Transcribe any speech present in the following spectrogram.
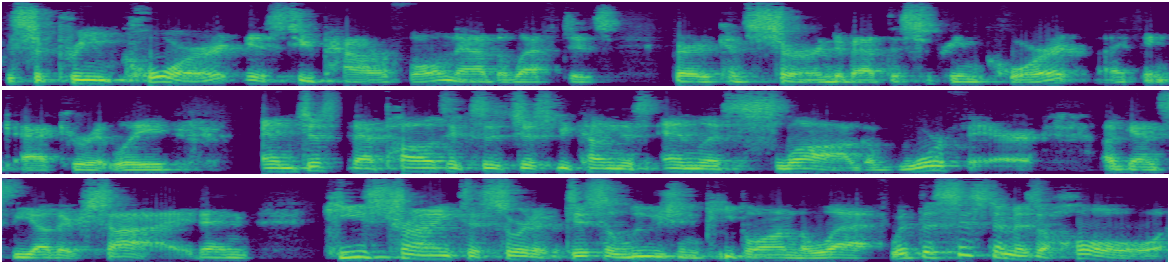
the Supreme Court is too powerful. Now the left is very concerned about the Supreme Court, I think accurately and just that politics has just become this endless slog of warfare against the other side. And he's trying to sort of disillusion people on the left with the system as a whole,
